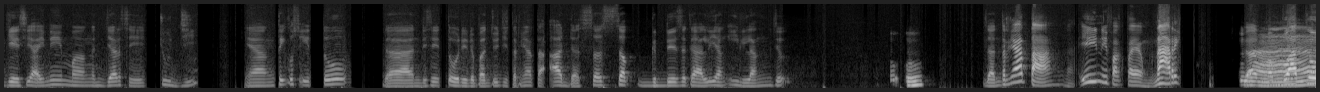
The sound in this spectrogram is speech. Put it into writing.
Gesia ini mengejar si Chuji yang tikus itu Dan di situ di depan Cuci ternyata ada sosok gede sekali yang hilang, Cuk. Uh-uh. Dan ternyata, nah ini fakta yang menarik dan Nah. membuatku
